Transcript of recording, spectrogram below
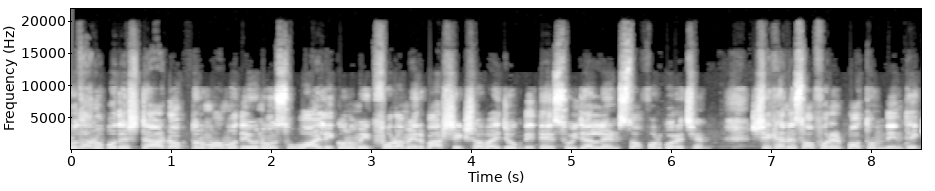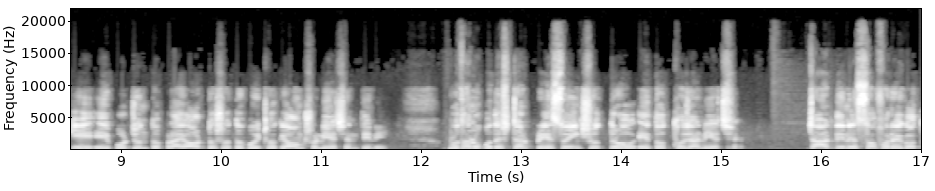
প্রধান উপদেষ্টা doctor Mohammad Yunus world economic ফোরামের বার্ষিক সভায় যোগ দিতে সুইজারল্যান্ড সফর করেছেন। সেখানে সফরের প্রথম দিন থেকে এ পর্যন্ত প্রায় অর্ধশত বৈঠকে অংশ নিয়েছেন তিনি। প্রধান উপদেষ্টার প্রেস উইং সূত্র এ তথ্য জানিয়েছে। চার দিনের সফরে গত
